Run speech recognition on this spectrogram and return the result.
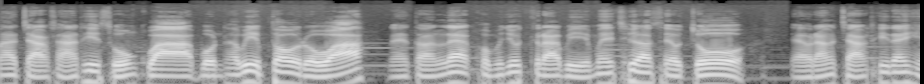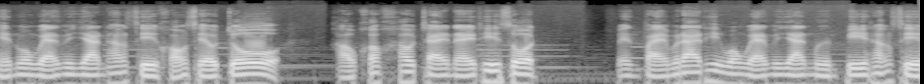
มาจากสถานที่สูงกว่าบนทวีปโตหรัว ในตอนแรกพมยุทธกระบี่ไม่เชื่อเซียวโจ แต่หลังจากที่ได้เห็นวงแหวนวิญญาณทั้งสี่ของเซียวโจ เขาก็เข้าใจในที่สุด เป็นไปไม่ได้ที่วงแหวนวิญญาณหมื่นปีทั้งสี่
